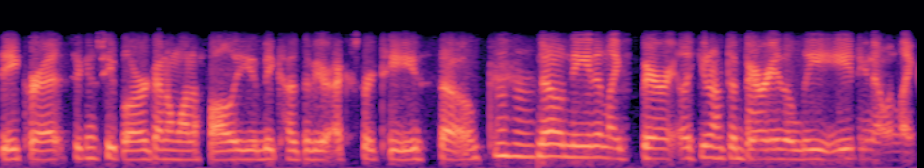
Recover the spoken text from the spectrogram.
secrets because people are going to want to follow you because of your expertise. So, mm-hmm. no need in like bury, like you don't have to bury the lead, you know, and like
